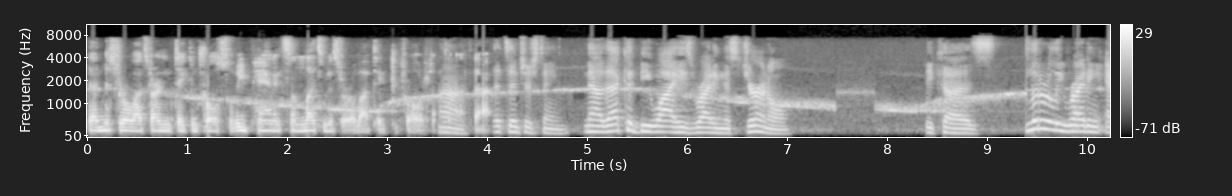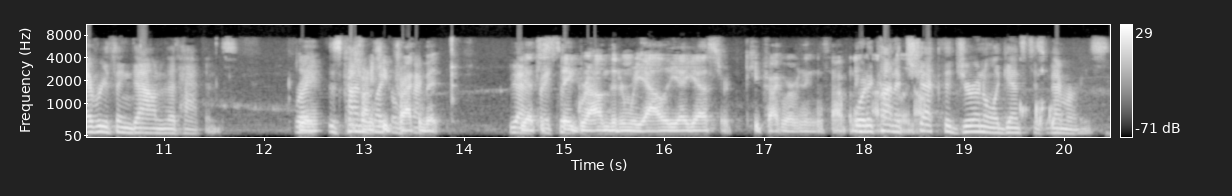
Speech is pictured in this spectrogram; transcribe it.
that Mr. Robot's starting to take control, so he panics and lets Mr. Robot take control or something Ah, like that. that's interesting. Now that could be why he's writing this journal because literally writing everything down that happens. Right? Yeah, It's he's kind trying of to like keep track of it. Yeah, Yeah, to right, stay so- grounded in reality, I guess, or keep track of everything that's happening. or to kind of really know. check the journal against his memories.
